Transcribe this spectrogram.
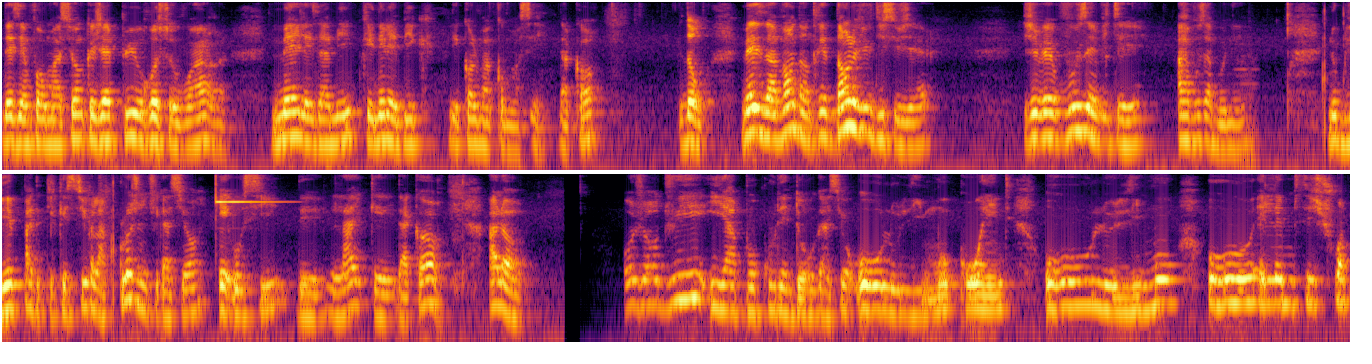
des informations que j'ai pu recevoir. Mais les amis, prenez les bics, l'école va commencer, d'accord? Donc, mais avant d'entrer dans le vif du sujet, je vais vous inviter à vous abonner. N'oubliez pas de cliquer sur la cloche de notification et aussi de liker, d'accord? Alors, Aujourd'hui, il y a beaucoup d'interrogations. Oh, le limo Coint. Oh, le limo. Oh, LMC Schwab.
